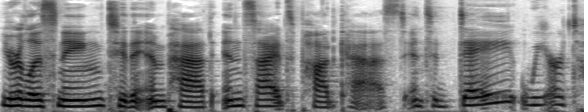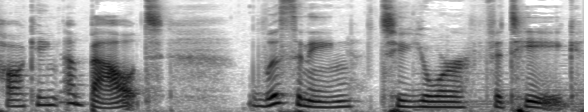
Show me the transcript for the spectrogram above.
You're listening to the Empath Insights podcast, and today we are talking about listening to your fatigue.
